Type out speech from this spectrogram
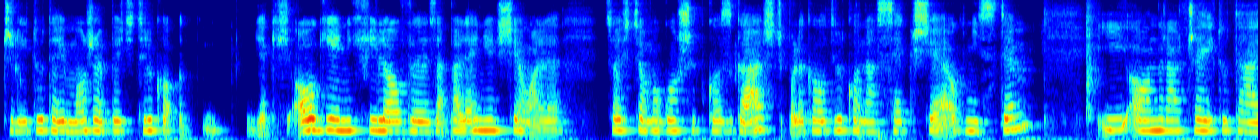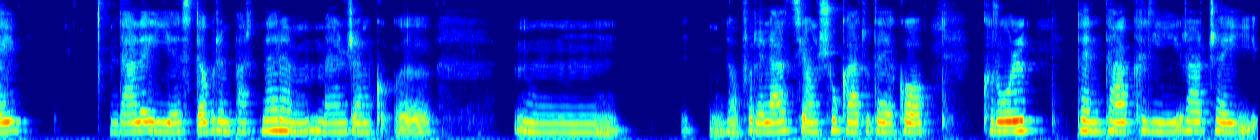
czyli tutaj może być tylko jakiś ogień chwilowy, zapalenie się, ale coś, co mogło szybko zgaść, polegało tylko na seksie ognistym. I on raczej tutaj dalej jest dobrym partnerem, mężem, yy, no, w relacji. On szuka tutaj jako król pentakli raczej yy,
